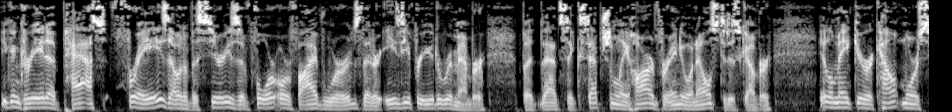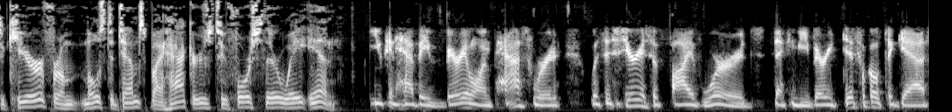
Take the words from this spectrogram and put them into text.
You can create a pass phrase out of a series of four or five words that are easy for you to remember, but that's exceptionally hard for anyone else to discover. It'll make your account more secure from most attempts by hackers to force their way in you can have a very long password with a series of five words that can be very difficult to guess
